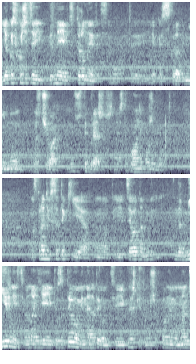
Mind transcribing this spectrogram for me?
якось хочеться від неї відсторонитися. От, і якось сказати, ні, ну, ну чувак, ну ж ти брешеш, знаєш, такого не може бути. Насправді все таке. От, і ця от надмірність, вона є і позитивом, і негативом цієї книжки, тому що в певний момент,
